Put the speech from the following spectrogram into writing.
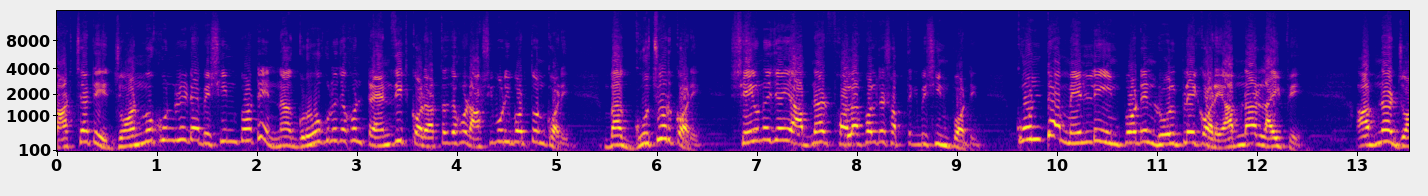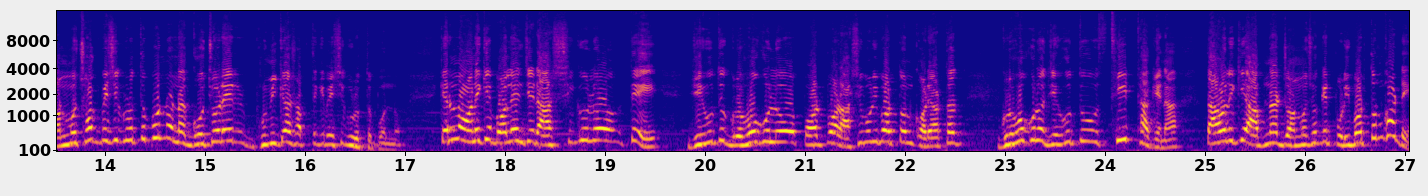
বাচ্চাটে জন্মকুণ্ডলীটা বেশি ইম্পর্টেন্ট না গ্রহগুলো যখন ট্রানজিট করে, অর্থাৎ যখন রাশি পরিবর্তন করে বা গোচর করে, সেই অনুযায়ী আপনার ফলাফলটা সব থেকে বেশি ইম্পর্টেন্ট কোনটা মেনলি ইম্পর্টেন্ট রোল প্লে করে আপনার লাইফে আপনার জন্মছক বেশি গুরুত্বপূর্ণ না গোচরের ভূমিকা সব থেকে বেশি গুরুত্বপূর্ণ? কেননা অনেকে বলেন যে রাশিগুলোতে যেহেতু গ্রহগুলো পরপর রাশি পরিবর্তন করে, অর্থাৎ গ্রহগুলো যেহেতু স্থির থাকে না, তাহলে কি আপনার জন্মছকের পরিবর্তন ঘটে?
